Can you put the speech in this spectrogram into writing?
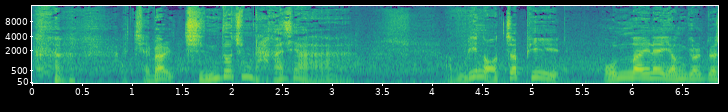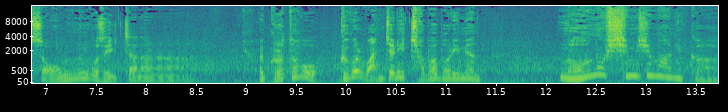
제발 진도 좀 나가자. 아, 우린 어차피 온라인에 연결될 수 없는 곳에 있잖아. 그렇다고 그걸 완전히 접어버리면 너무 심심하니까.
